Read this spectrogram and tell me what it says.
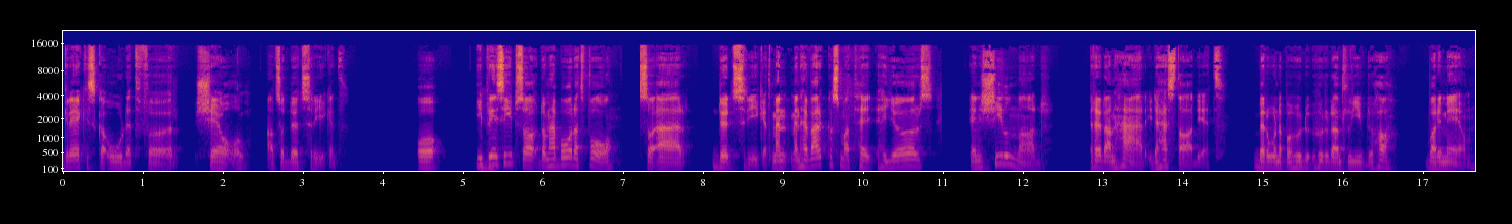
grekiska ordet för Sheol, alltså dödsriket. Och i mm. princip så, de här båda två så är dödsriket, men, men det verkar som att det görs en skillnad redan här i det här stadiet, beroende på hur, hurdant liv du har varit med om.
